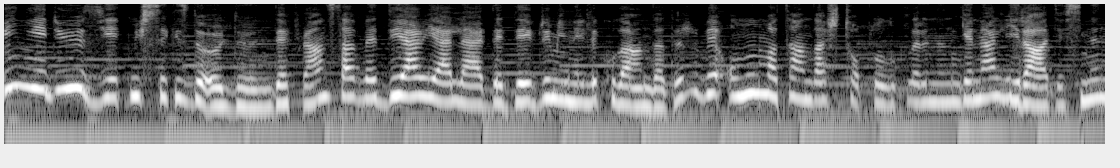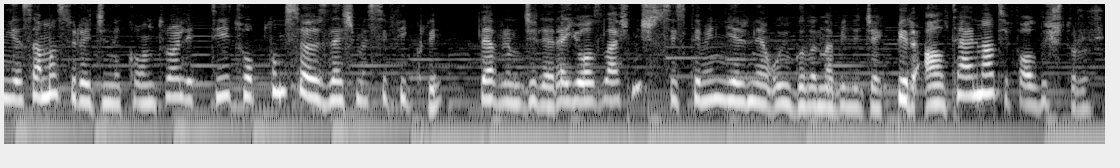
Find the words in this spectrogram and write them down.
1778'de öldüğünde Fransa ve diğer yerlerde devrimin eli kulağındadır ve onun vatandaş topluluklarının genel iradesinin yasama sürecini kontrol ettiği toplum sözleşmesi fikri, devrimcilere yozlaşmış sistemin yerine uygulanabilecek bir alternatif oluşturur.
